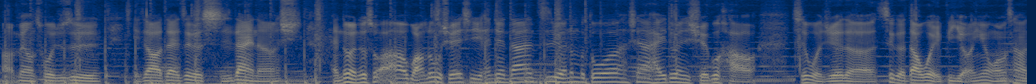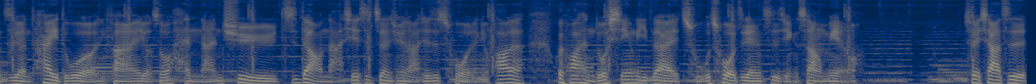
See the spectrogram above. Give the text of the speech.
啊，没有错，就是你知道，在这个时代呢，很多人都说啊，网络学习很简单，资源那么多，现在还一堆人学不好。其实我觉得这个倒未必哦，因为网络上的资源太多了，你反而有时候很难去知道哪些是正确，哪些是错的。你花了会花很多心力在除错这件事情上面哦。所以下次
